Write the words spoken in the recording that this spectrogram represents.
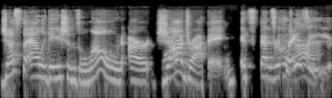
just the allegations alone are jaw dropping it's that's really crazy are.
